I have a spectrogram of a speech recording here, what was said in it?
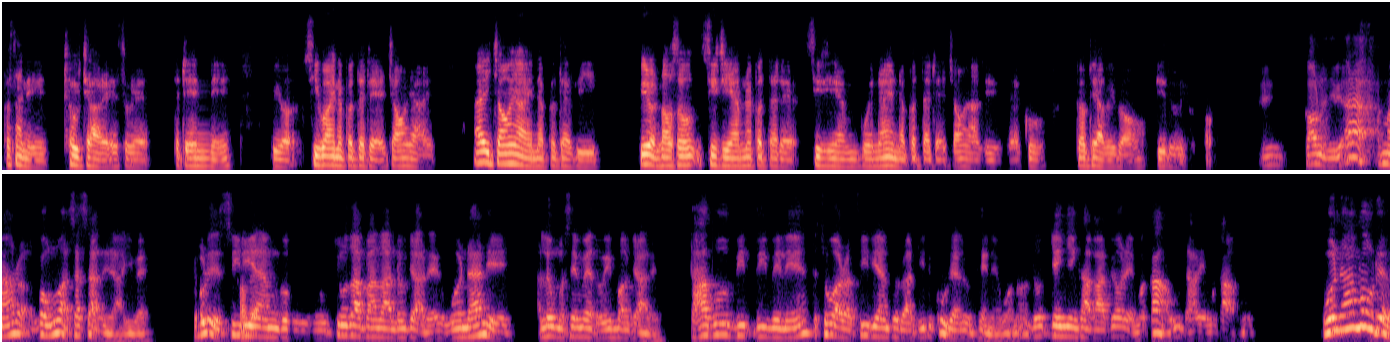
ပတ်စံတွေထုတ်ကြတယ်ဆိုတော့သတင်းတွေပြီးတော့စီးပွားရေးနဲ့ပတ်သက်တဲ့အကြောင်းအရာတွေအဲ့ဒီအကြောင်းအရာတွေနဲ့ပတ်သက်ပြီးပြီးတော့နောက်ဆုံး CDM နဲ့ပတ်သက်တဲ့ CDM ဝန်ထမ်းတွေနဲ့ပတ်သက်တဲ့အကြောင်းအရာလေးတွေအခုပြောပြပေးပါဦးပြည်သူတွေပေါ့ကောင်းတယ်ကြီးအဲ့ဒါအမှန်တော့အကုန်လုံးကဆက်ဆက်နေတာကြီးပဲတို့တွေ CDM ကိုစူးစမ်းပန်းစားလုပ်ကြတယ်ဝန်ထမ်းတွေအလုပ်မစင်းမဲ့သွေးမှောက်ကြတယ်ဒါကိုဒီဒီပင်လင်တချို့ကတော့ CDM ဆိုတာဒီတစ်ခုတည်းလို့ထင်တယ်ပေါ့နော်တို့ကြိမ်ကြိမ်ခါခါပြောတယ်မကဘူးဒါတွေမကဘူး ဝန်ထမ်းမဟုတ်တဲ့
